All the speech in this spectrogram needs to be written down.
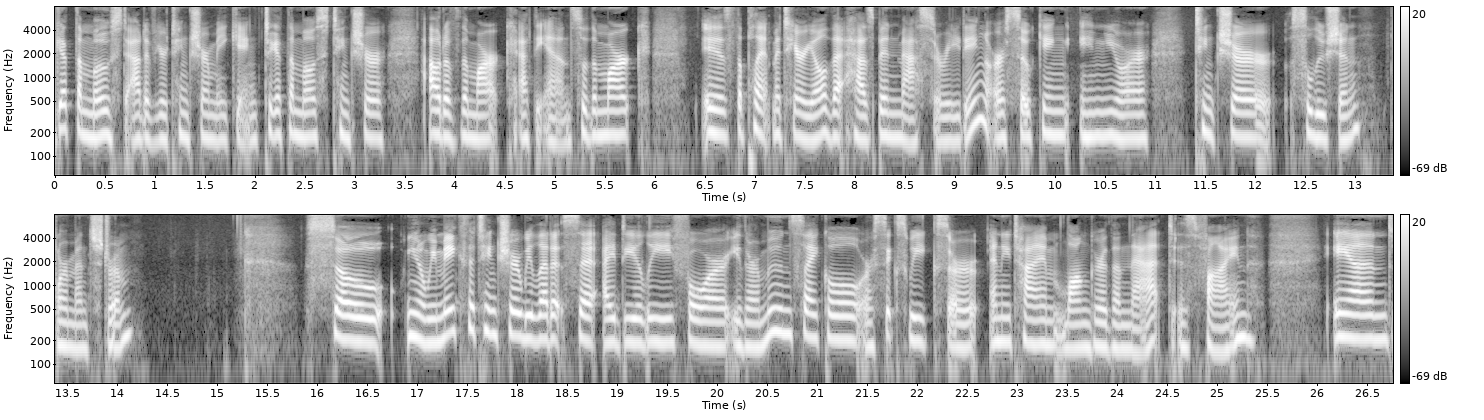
get the most out of your tincture making, to get the most tincture out of the marc at the end. So the marc is the plant material that has been macerating or soaking in your tincture solution or menstruum. So, you know, we make the tincture, we let it sit ideally for either a moon cycle or six weeks or any time longer than that is fine. And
